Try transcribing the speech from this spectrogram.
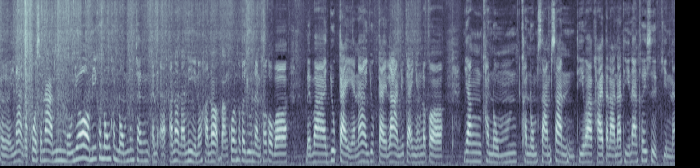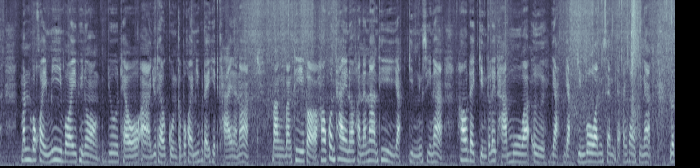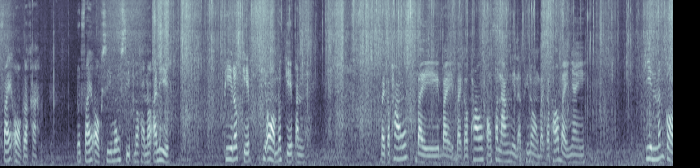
เอออีนางก็โฆษณา มีหมูย่อ มีขนมขนมต่างๆอันอันนั้นอันนี้เนาะค่ะเนาะ บางคนเขาก็อยู่นั่นเขาก็บอแบบว่าอยู่ไก่อะนะอยู่ไก่ร้านอยู่ไก่ยังแล้วก็ยังขนมขนมสามสั้นที่ว่าขายตลาดนาทีนางเคยซื้อกินนะมันบ่ค่อยมีบ่อยพี่น้องอยู่แถวอ่าอยู่แถวกุนก็บ่ค่อยมีผู้ใดเฮ็ดขายน่ะเนาะบางบางที่ก็เฮาคนไทยเนาะค่ะนานๆที่อยากกินจังซี่น่ะเฮาได้กินก็เลยถามมูว่าเอออยากอยากกินบ่จังซั่นจังซั่นสินะรถไฟออกแล้วค่ะ รถไฟออก4โมง10เนาะค่ะเนาะอันนี้ พี่แล้วเก็บพี่อ้อมแล้วเก็บอัน ใบกะเพราใบใบใบกะเพราของฝรั่งนี่แหละพี่น้องใบกะเพราใบใหญ่กินมันก็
